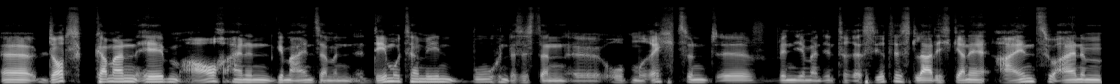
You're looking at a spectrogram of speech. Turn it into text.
Äh, dort kann man eben auch einen gemeinsamen Demo-Termin buchen. Das ist dann äh, oben rechts. Und äh, wenn jemand interessiert ist, lade ich gerne ein zu einem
